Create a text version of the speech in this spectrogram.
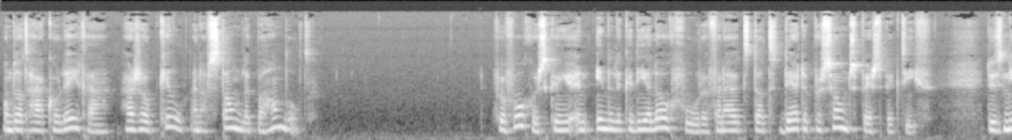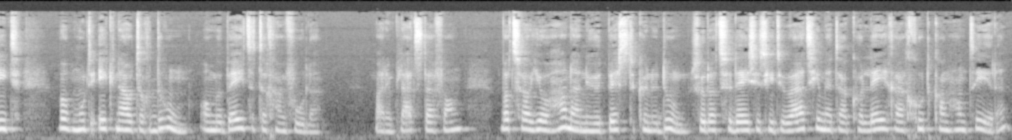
omdat haar collega haar zo kil en afstandelijk behandelt. Vervolgens kun je een innerlijke dialoog voeren vanuit dat derde persoonsperspectief. Dus niet wat moet ik nou toch doen om me beter te gaan voelen, maar in plaats daarvan wat zou Johanna nu het beste kunnen doen zodat ze deze situatie met haar collega goed kan hanteren?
